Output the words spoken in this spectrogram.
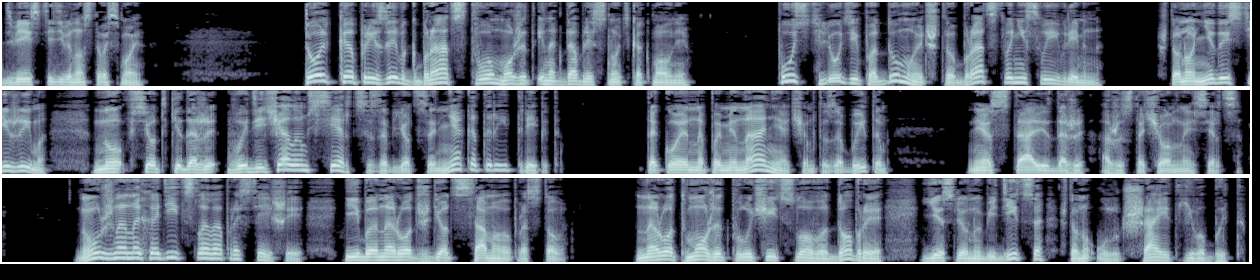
298. Только призыв к братству может иногда блеснуть, как молния. Пусть люди подумают, что братство не своевременно, что оно недостижимо, но все-таки даже в одичалом сердце забьется некоторый трепет. Такое напоминание о чем-то забытом не оставит даже ожесточенное сердце. Нужно находить слова простейшие, ибо народ ждет самого простого. Народ может получить слово доброе, если он убедится, что оно улучшает его быт.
